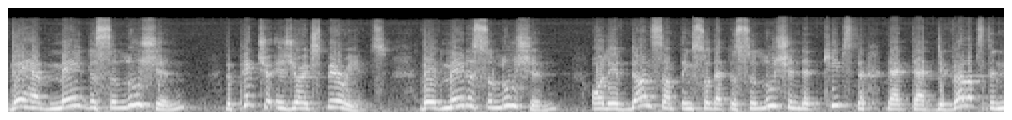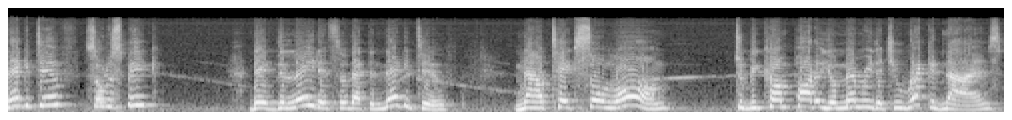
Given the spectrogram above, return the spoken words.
they have made the solution, the picture is your experience. They've made a solution or they've done something so that the solution that keeps the that that develops the negative so to speak they've delayed it so that the negative now takes so long to become part of your memory that you recognize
